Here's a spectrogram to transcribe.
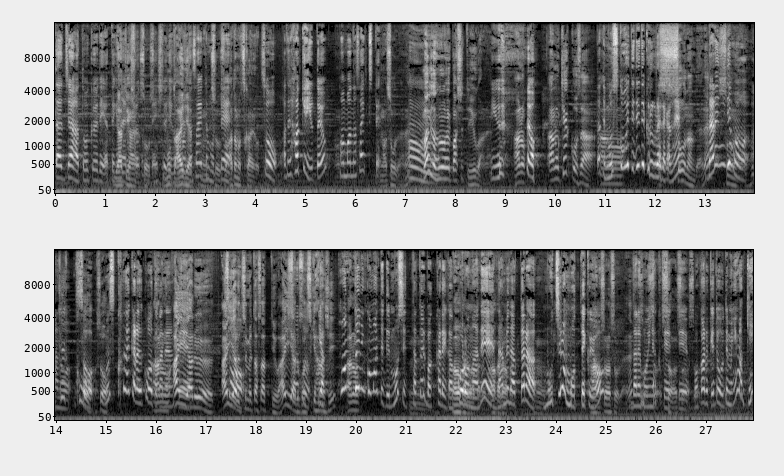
たじゃあ東京でやっていけないでしょと思って一人で頑張んなさいと思って。頭使えよ。そう。私はっきり言ったようん頑張んなさいっつって。まあそうだよね、うん。マギさんその辺バシッて言うからね。言う。あの よあの結構さだって息子置いて出てくるぐらいだからね。そうなんだよね。誰にでもあのそう。そう。息子だからこうとかあじゃなくて。の愛ある愛ある冷たさっていうか愛あるこう突き放し。本当に困っててもし例えば彼がコロナでダメだったらうん。もちろん持ってくよ。あそりゃそうだよね。誰もいなくてって分かるけどでも今元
